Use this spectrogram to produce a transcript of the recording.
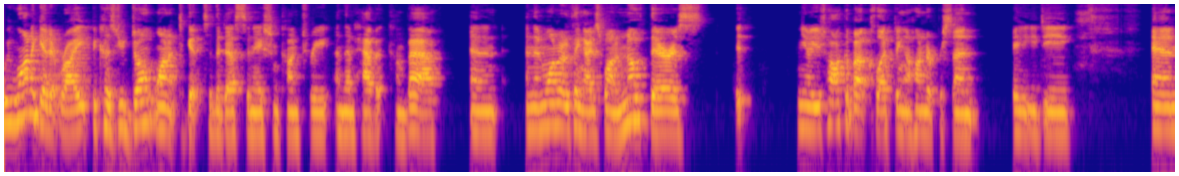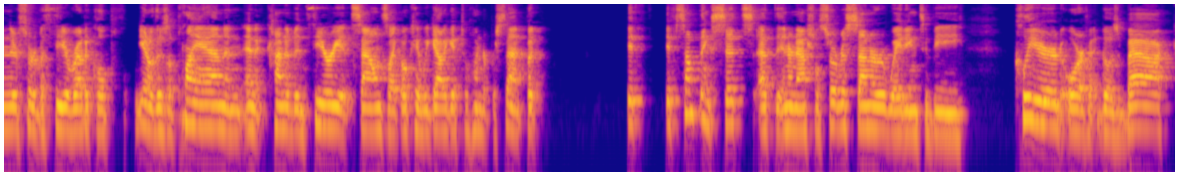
we want to get it right because you don't want it to get to the destination country and then have it come back. And and then one other thing I just want to note there is, it, you know, you talk about collecting 100% AED and there's sort of a theoretical you know there's a plan and, and it kind of in theory it sounds like okay we got to get to 100% but if if something sits at the international service center waiting to be cleared or if it goes back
